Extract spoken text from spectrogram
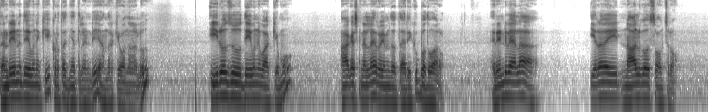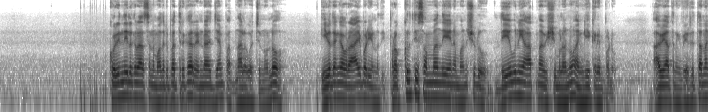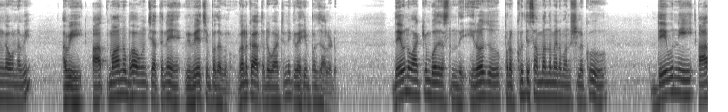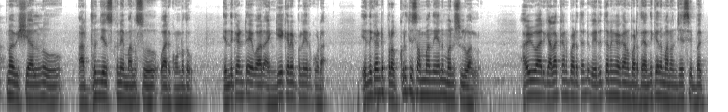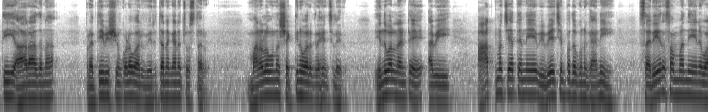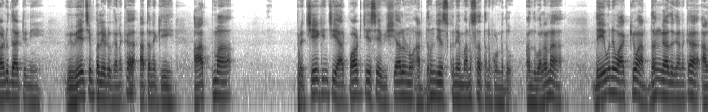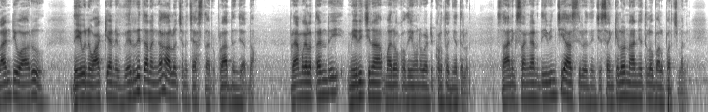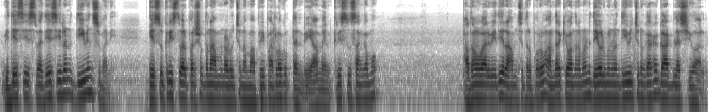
తండ్రి అయిన దేవునికి కృతజ్ఞతలండి. అందరికీ వందనాలు. ఈరోజు దేవుని వాక్యము ఆగస్ట్ నెల ఇరవై ఎనిమిదో తారీఖు బుధవారం. రెండు వేల ఇరవై నాలుగో సంవత్సరం. కొరిందీలకు రాసిన మొదటి పత్రిక రెండో అధ్యాయం పద్నాలుగు వచనంలో ఈ విధంగా వ్రాయబడి ఉన్నది. ప్రకృతి సంబంధి అయిన మనుషుడు దేవుని ఆత్మ విషయములను అంగీకరింపడు. అవి అతనికి వెర్రితనంగా ఉన్నవి. అవి ఆత్మానుభవం చేతనే వివేచింపదగును. గనుక అతడు వాటిని గ్రహింపజాలడు. దేవుని వాక్యం బోధిస్తుంది ఈరోజు ప్రకృతి సంబంధమైన మనుషులకు దేవుని ఆత్మ విషయాలను అర్థం చేసుకునే మనసు వారికి ఉండదు. ఎందుకంటే వారు అంగీకరింపలేరు కూడా. ఎందుకంటే ప్రకృతి సంబంధమైన మనుషులు వాళ్ళు. అవి వారికి ఎలా కనపడతాయి అంటే వెరితనంగా కనపడతాయి. అందుకని మనం చేసే భక్తి ఆరాధన ప్రతి విషయం కూడా వారు వెరితనంగానే చూస్తారు. మనలో ఉన్న శక్తిని వారు గ్రహించలేరు. ఎందువలనంటే అవి ఆత్మచేతనే వివేచింపదగును కానీ శరీర సంబంధి అయిన వాడు దాటిని వివేచింపలేడు కనుక అతనికి ఆత్మ ప్రత్యేకించి ఏర్పాటు చేసే విషయాలను అర్థం చేసుకునే మనసు అతనికి ఉండదు. అందువలన దేవుని వాక్యం అర్థం కాదు కనుక అలాంటి వారు దేవుని వాక్యాన్ని వెర్రితనంగా ఆలోచన చేస్తారు. ప్రార్థన చేద్దాం. ప్రేమగల తండ్రి మీరిచ్చిన మరొక దేవుని బట్టి కృతజ్ఞతలు. స్థానిక సంఘాన్ని దీవించి ఆశీర్వదించి సంఖ్యలో నాణ్యతలో బలపరచమని విదేశీ స్వదేశీలను దీవించమని యేసుక్రీస్తు వారి పరిశుద్ధనామం నడుచున్న మా ప్రిపర్లోకపు తండ్రి. ఆమె క్రీస్తు సంఘము పదమవారి వీధి రామచంద్రపురం. అందరికీ వందనమండి దేవుడు మిమ్మల్ని దీవించును కాక గాడ్ బ్లెస్ యూ ఆల్.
